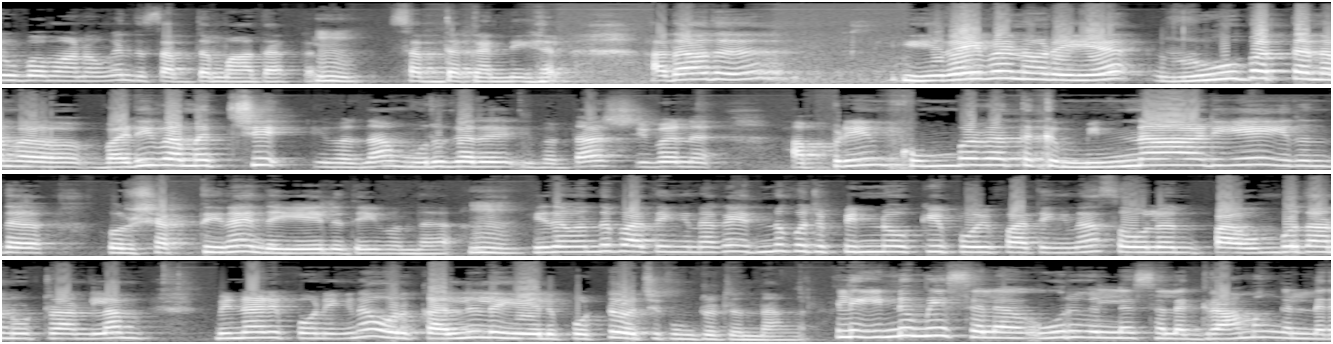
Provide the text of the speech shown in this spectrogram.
ரூபமானவங்க இந்த சப்த மாதாக்கள். சப்த கன்னிகள். அதாவது இறைவனுடைய ரூபத்தை நம்ம வடிவமைச்சு இவர் தான் முருகர் இவர் தான் சிவன் அப்படின்னு கும்பிடுறதுக்கு முன்னாடியே இருந்த ஒரு சக்தினா இந்த ஏழு தெய்வம் தான். இதை வந்து பாத்தீங்கன்னாக்கா இன்னும் கொஞ்சம் பின்னோக்கி போய் பாத்தீங்கன்னா சோழன் ஒன்பதாம் நூற்றாண்டுலாம் முன்னாடி போனீங்கன்னா ஒரு கல்லுல ஏழு பொட்டு வச்சு கும்பிட்டுட்டு இருந்தாங்க. இல்ல இன்னுமே சில ஊர்கள்ல சில கிராமங்கள்ல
